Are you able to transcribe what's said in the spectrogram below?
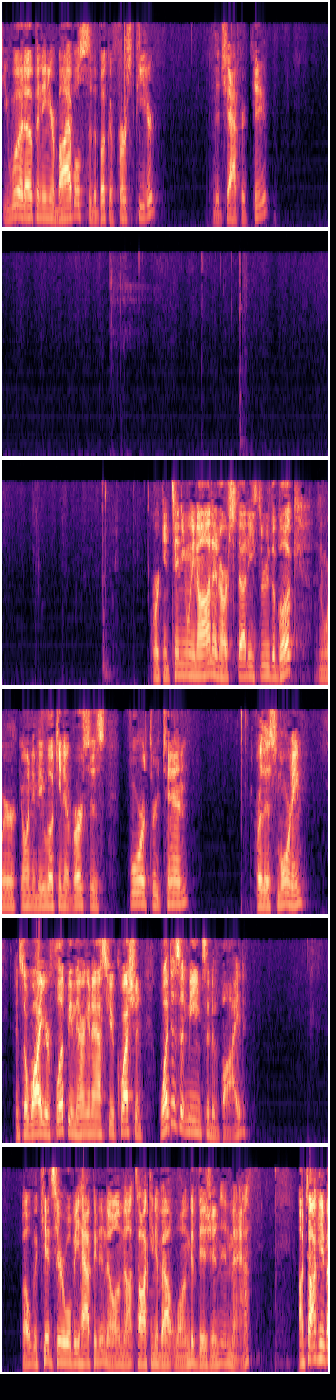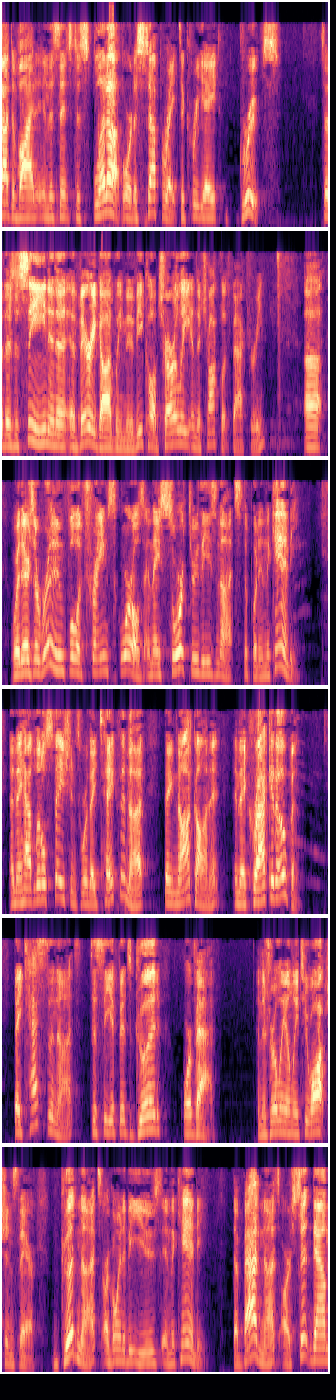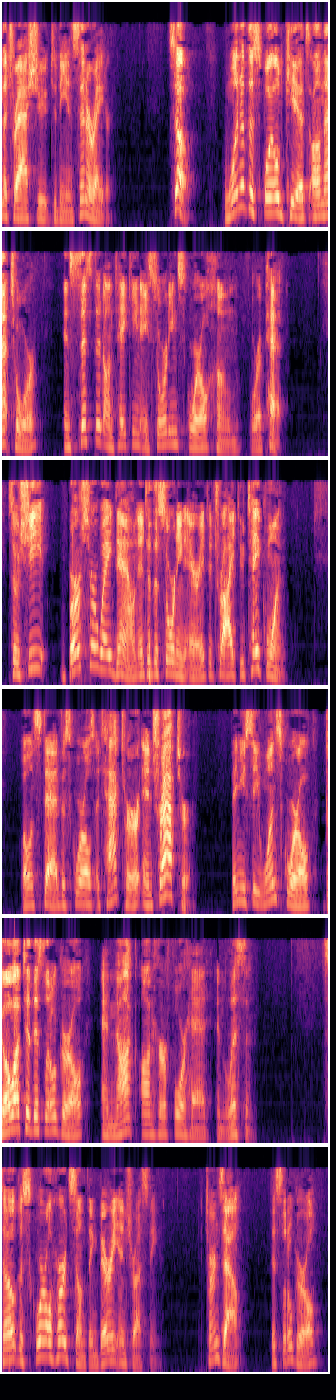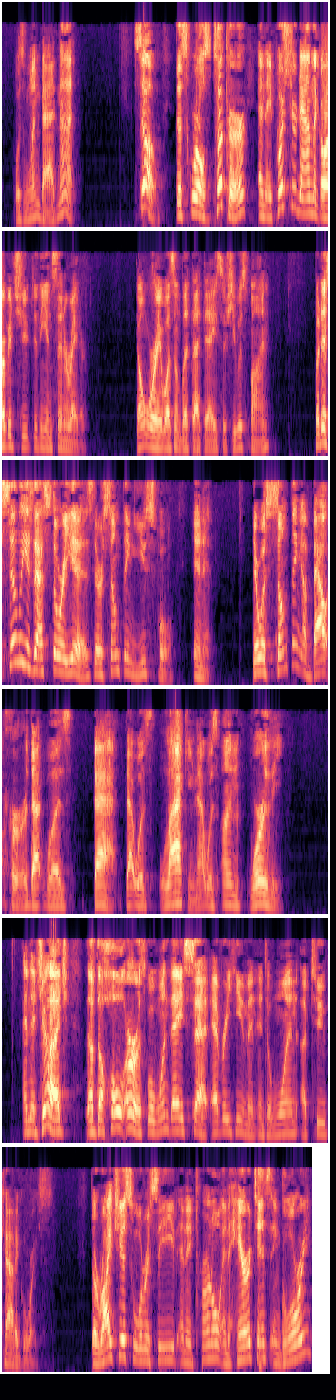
If you would, open in your Bibles to the book of 1 Peter, to chapter 2. We're continuing on in our study through the book, and we're going to be looking at verses 4 through 10 for this morning. And so while you're flipping there, I'm going to ask you a question. What does it mean to divide? Well, the kids here will be happy to know I'm not talking about long division in math. I'm talking about divide in the sense to split up or to separate, to create groups. So there's a scene in a, a very godly movie called Charlie and the Chocolate Factory, uh, where there's a room full of trained squirrels, and they sort through these nuts to put in the candy. And they have little stations where they take the nut, they knock on it, and they crack it open. They test the nut to see if it's good or bad. And there's really only two options there. Good nuts are going to be used in the candy. The bad nuts are sent down the trash chute to the incinerator. So, one of the spoiled kids on that tour insisted on taking a sorting squirrel home for a pet. So she burst her way down into the sorting area to try to take one. Well, instead, the squirrels attacked her and trapped her. Then you see one squirrel go up to this little girl and knock on her forehead and listen. So the squirrel heard something very interesting. It turns out this little girl was one bad nut. So, the squirrels took her and they pushed her down the garbage chute to the incinerator. Don't worry, it wasn't lit that day, so she was fine. But as silly as that story is, there's something useful in it. There was something about her that was bad, that was lacking, that was unworthy. And the judge of the whole earth will one day set every human into one of two categories. The righteous will receive an eternal inheritance in glory,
